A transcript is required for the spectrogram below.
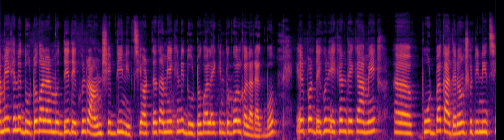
আমি এখানে দুটো গলার মধ্যে দেখুন রাউন্ড শেপ দিয়ে নিচ্ছি। অর্থাৎ আমি এখানে দুটো গলায় কিন্তু গোল গলা রাখব। এরপর দেখুন, এখান থেকে আমি পুট বা কাদের অংশটি নিচ্ছি,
